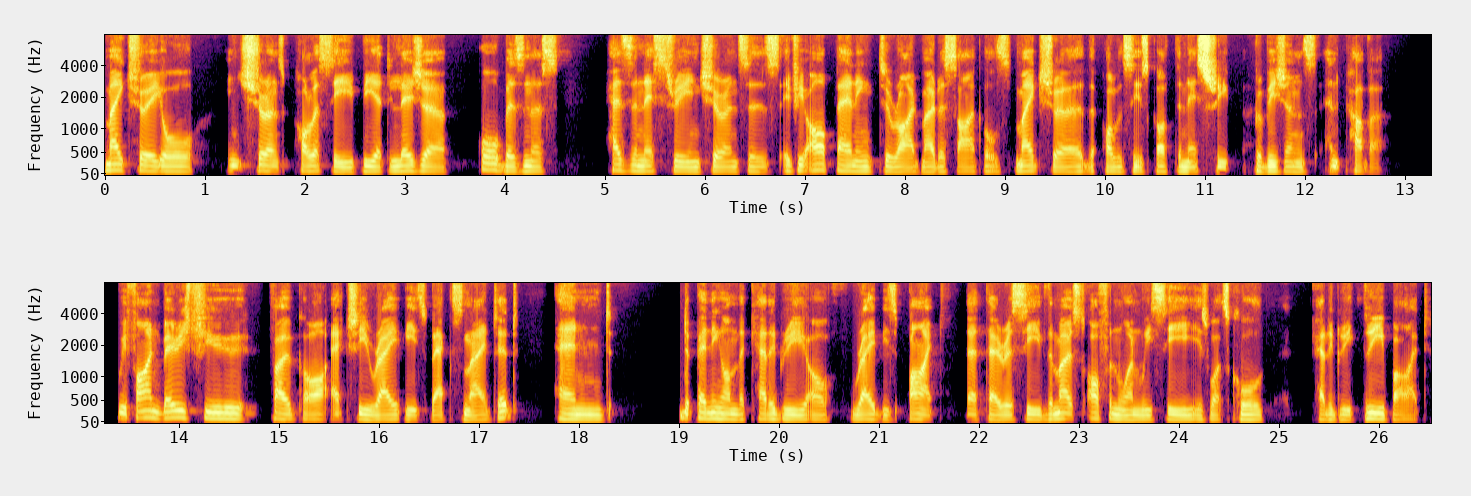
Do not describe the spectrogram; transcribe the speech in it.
make sure your insurance policy, be it leisure or business, has the necessary insurances. If you are planning to ride motorcycles, make sure the policy's got the necessary provisions and cover. we find very few folk are actually rabies vaccinated. And depending on the category of rabies bite that they receive, the most often one we see is what's called category three bite,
